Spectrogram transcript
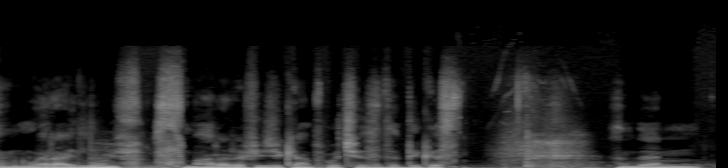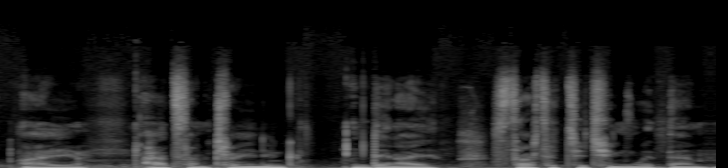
in where I live, Smara refugee camp, which is the biggest. And then I had some training, and then I started teaching with them.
